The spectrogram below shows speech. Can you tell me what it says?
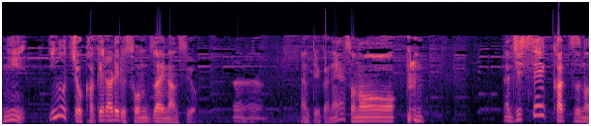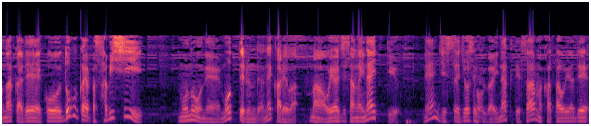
に命をかけられる存在なんですよ。うんうん。なんていうかね、その、実生活の中で、こう、どこかやっぱ寂しいものをね、持ってるんだよね、彼は。まあ、親父さんがいないっていう。ね、実際ジョセフがいなくてさ、まあ、片親で、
